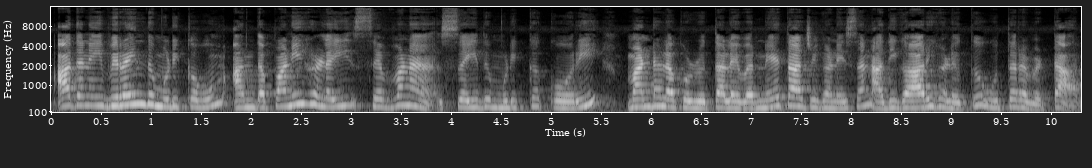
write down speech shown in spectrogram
அதனை விரைந்து முடிக்கவும் அந்த பணிகளை செவ்வன செய்து முடிக்க கோரி மண்டல குழு தலைவர் நேதாஜி கணேசன் அதிகாரிகளுக்கு உத்தரவிட்டார்.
